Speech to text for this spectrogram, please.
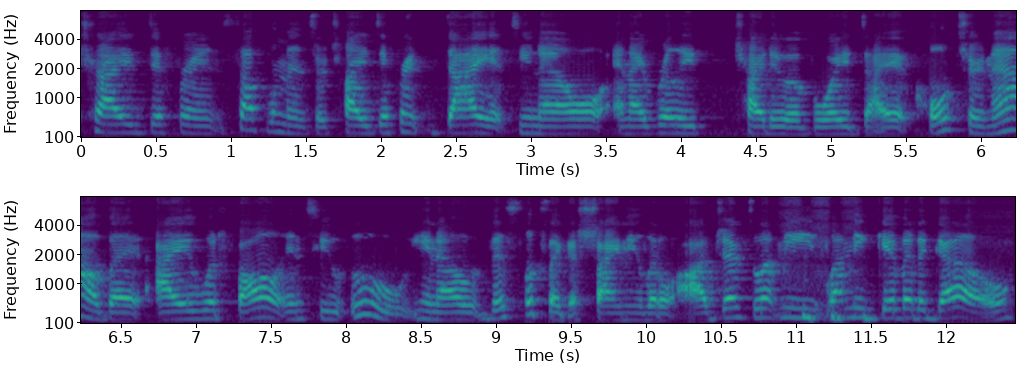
tried different supplements or tried different diets, you know, and I really try to avoid diet culture now. But I would fall into ooh, you know, this looks like a shiny little object. Let me let me give it a go.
